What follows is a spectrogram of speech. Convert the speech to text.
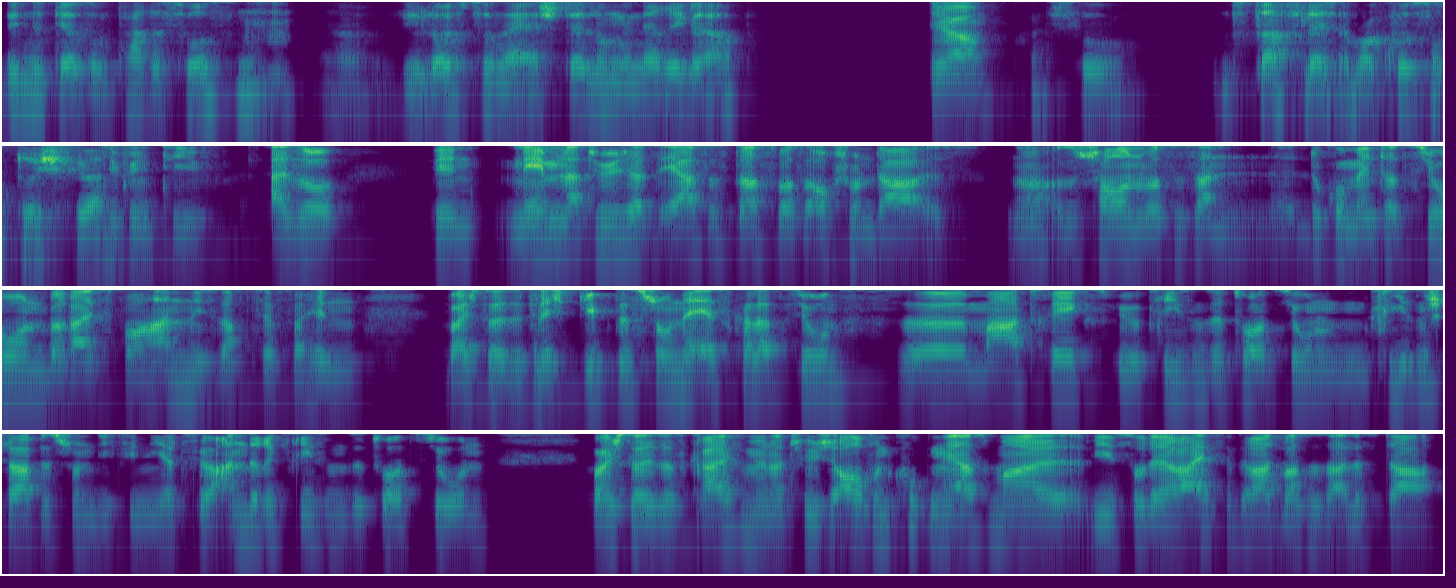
bindet ja so ein paar Ressourcen. Mhm. Wie läuft so eine Erstellung in der Regel ab? Ja. Kannst du uns da vielleicht aber kurz noch durchführen? Definitiv. Also wir nehmen natürlich als erstes das, was auch schon da ist. Ne? Also schauen, was ist an äh, Dokumentation bereits vorhanden. Ich sagte es ja vorhin, beispielsweise vielleicht gibt es schon eine Eskalationsmatrix für Krisensituationen und ein Krisenstab ist schon definiert für andere Krisensituationen. Beispielsweise das greifen wir natürlich auf und gucken erstmal, wie ist so der Reifegrad, was ist alles da.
